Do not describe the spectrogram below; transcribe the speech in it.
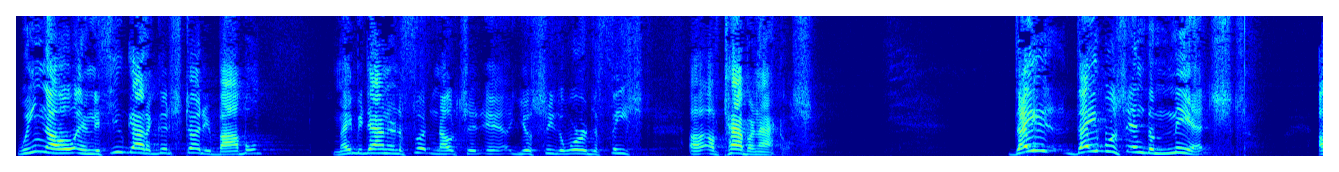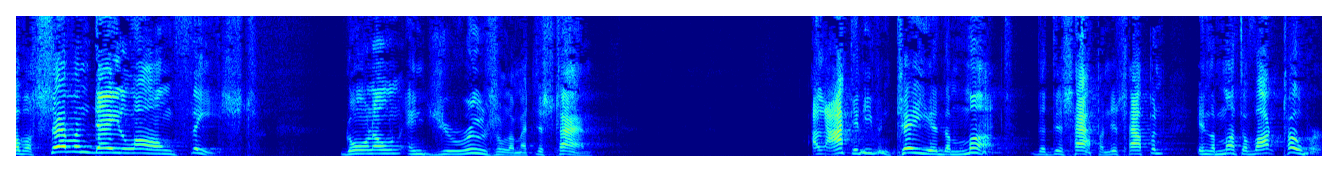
we know, and if you got a good study Bible, maybe down in the footnotes it, it, you'll see the word the Feast uh, of Tabernacles. They, they was in the midst of a seven day long feast going on in Jerusalem at this time. I, I can even tell you the month that this happened. This happened in the month of October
